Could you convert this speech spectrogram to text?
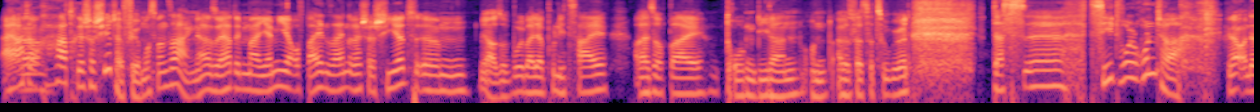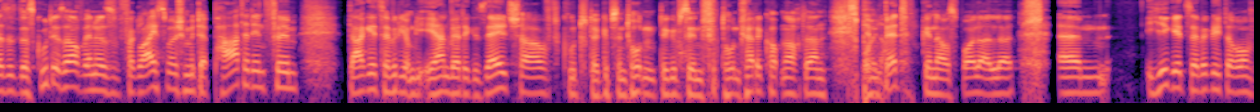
Er hat auch hart recherchiert dafür, muss man sagen. ne? Also er hat in Miami auf beiden Seiten recherchiert, ähm, ja, sowohl bei der Polizei als auch bei Drogendealern und alles, was dazugehört. Das äh, zieht wohl runter. Genau, und das, ist, das Gute ist auch, wenn du das vergleichst zum Beispiel mit der Pate, den Film, da geht's ja wirklich um die ehrenwerte Gesellschaft. Gut, da gibt's den toten, da gibt's den toten Pferdekopf noch dann Spoiler. im Bett. Genau, Spoiler Alert. Ähm, hier geht's ja wirklich darum,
